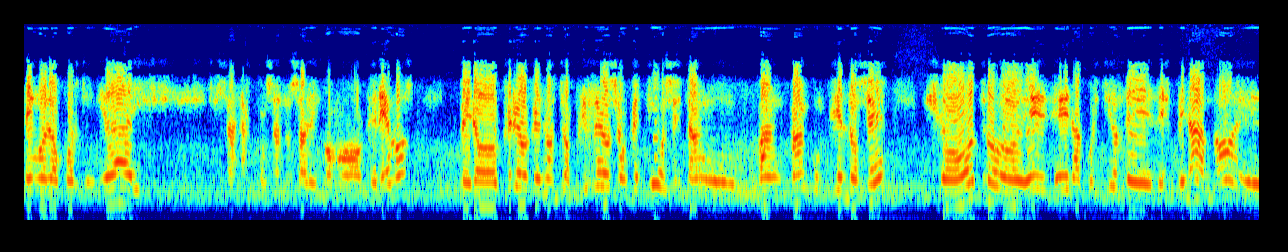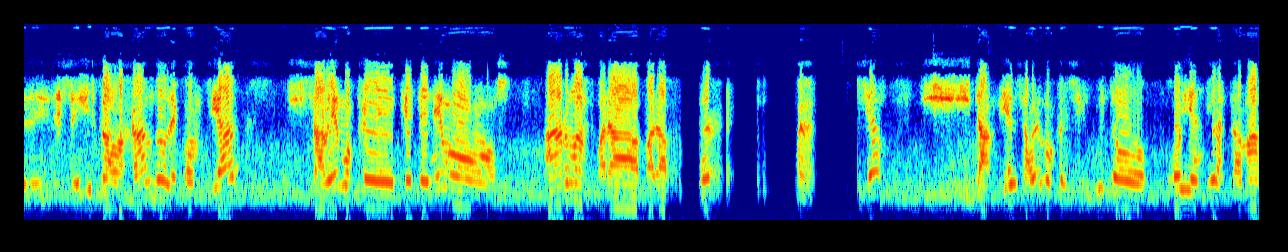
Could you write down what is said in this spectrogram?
tengo la oportunidad y quizás las cosas no salen como queremos, pero creo que nuestros primeros objetivos están van, cumpliéndose. Y lo otro es, la cuestión de, esperar, ¿no? De, seguir trabajando, de confiar. Y sabemos que, tenemos armas para, para y también sabemos que el circuito hoy en día está más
